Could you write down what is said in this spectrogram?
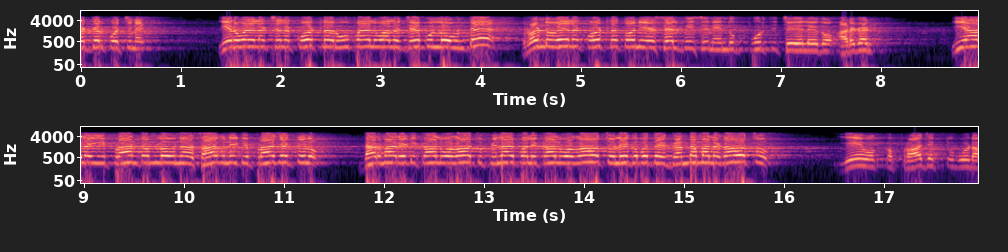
దగ్గరకు వచ్చినాయి. ఇరవై లక్షల కోట్ల రూపాయలు వాళ్ళ జేబుల్లో ఉంటే రెండు వేల కోట్లతోని ఎస్ఎల్పిసిని ఎందుకు పూర్తి చేయలేదో అడగండి. ఇవాళ ఈ ప్రాంతంలో ఉన్న సాగునీటి ప్రాజెక్టులు ధర్మారెడ్డి కాలువ కావచ్చు పిలాయపల్లి కాలువ కావచ్చు లేకపోతే గంధమల్ల కావచ్చు ఏ ఒక్క ప్రాజెక్టు కూడా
